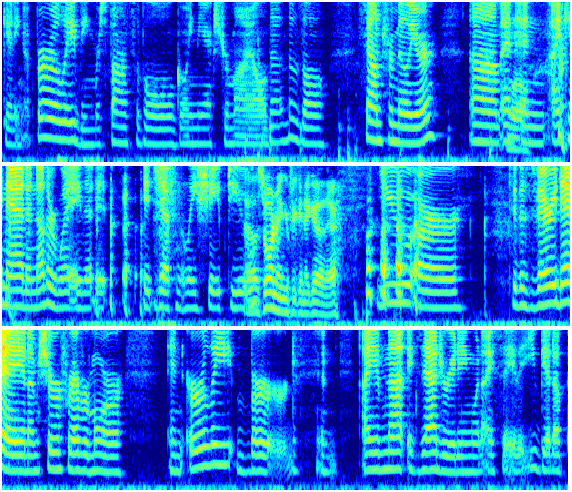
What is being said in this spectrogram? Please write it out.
getting up early, being responsible, going the extra mile. That, those all sound familiar. Um, and, Well. and I can add another way that it it definitely shaped you. I was wondering if you're going to go there. You are to this very day, and I'm sure forevermore, an early bird. And I am not exaggerating when I say that you get up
